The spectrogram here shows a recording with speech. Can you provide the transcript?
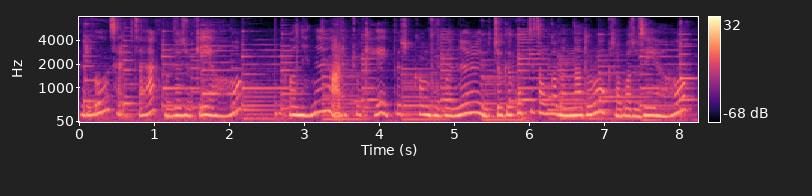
그리고 살짝 돌려줄게요. 이번에는 아래쪽에 뾰족한 부분을 위쪽의 꼭지점과 만나도록 접어주세요.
